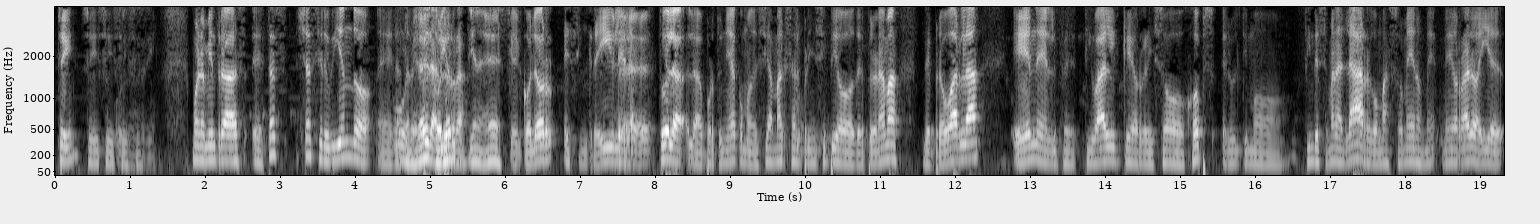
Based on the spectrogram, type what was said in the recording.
Sí, sí, sí, sí, Bueno, mientras estás ya sirviendo eh, la tercera birra, que tiene que el color es increíble. Eh. tuve la, la, oportunidad, como decía Max al principio del programa, de probarla en el festival que organizó Hobbs el último fin de semana largo, más o menos, medio raro, ahí eh,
